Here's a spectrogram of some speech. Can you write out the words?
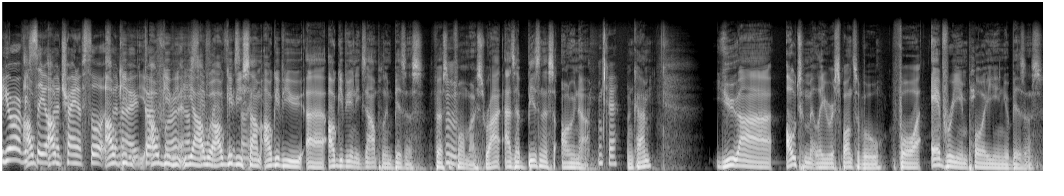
You're obviously on I'll- a train of thought. I'll give no, you. I'll give you. Yeah, I will. I'll give you something. some. I'll give you. Uh, I'll give you an example in business first and Mm. foremost. Right, as a business owner, Okay. okay, you are ultimately responsible for every employee in your business,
